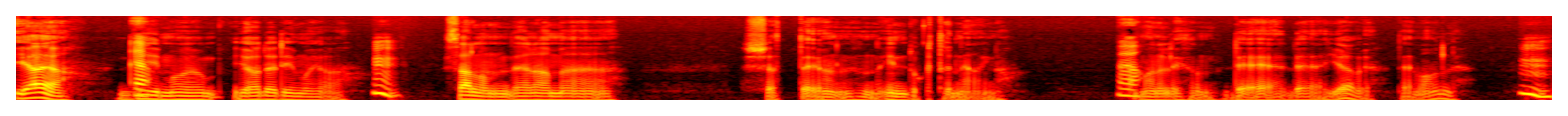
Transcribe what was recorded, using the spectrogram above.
Ja ja. De Ja. må jo gjøre det de må gjøre. Mm. Selv om det der med kjøtt er jo en sånn indoktrinering, da. Ja. Man er liksom det, er, det gjør vi. Det er vanlig. Mm.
